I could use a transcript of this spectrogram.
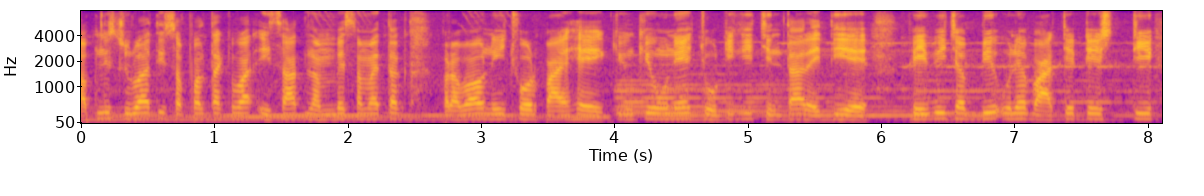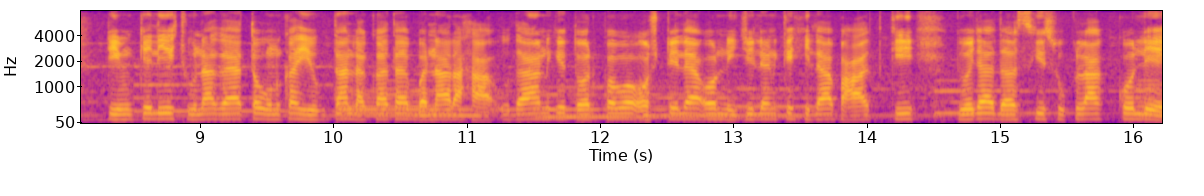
अपनी शुरुआती सफलता के बाद इसात लंबे समय तक प्रभाव नहीं छोड़ पाए हैं, क्योंकि उन्हें चोटी की चिंता रहती है। फिर भी जब भी उन्हें भारतीय टेस्ट टीम के लिए चुना गया तो उनका योगदान लगातार बना रहा। उदाहरण के तौर पर वह ऑस्ट्रेलिया और न्यूजीलैंड के खिलाफ भारत की 2010 की शुक्ला को ले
